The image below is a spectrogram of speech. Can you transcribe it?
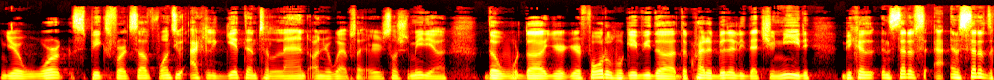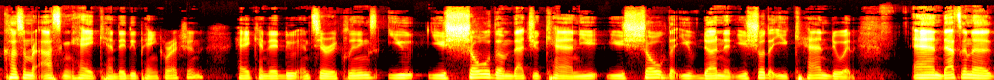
your work speaks for itself. Once you actually get them to land on your website or your social media the the your, your photos will give you the the credibility that you need because instead of instead of the customer asking hey can they do paint correction? Hey can they do interior cleanings? You you show them that you can. You you show that you've done it. You show that you can do it. And that's going to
